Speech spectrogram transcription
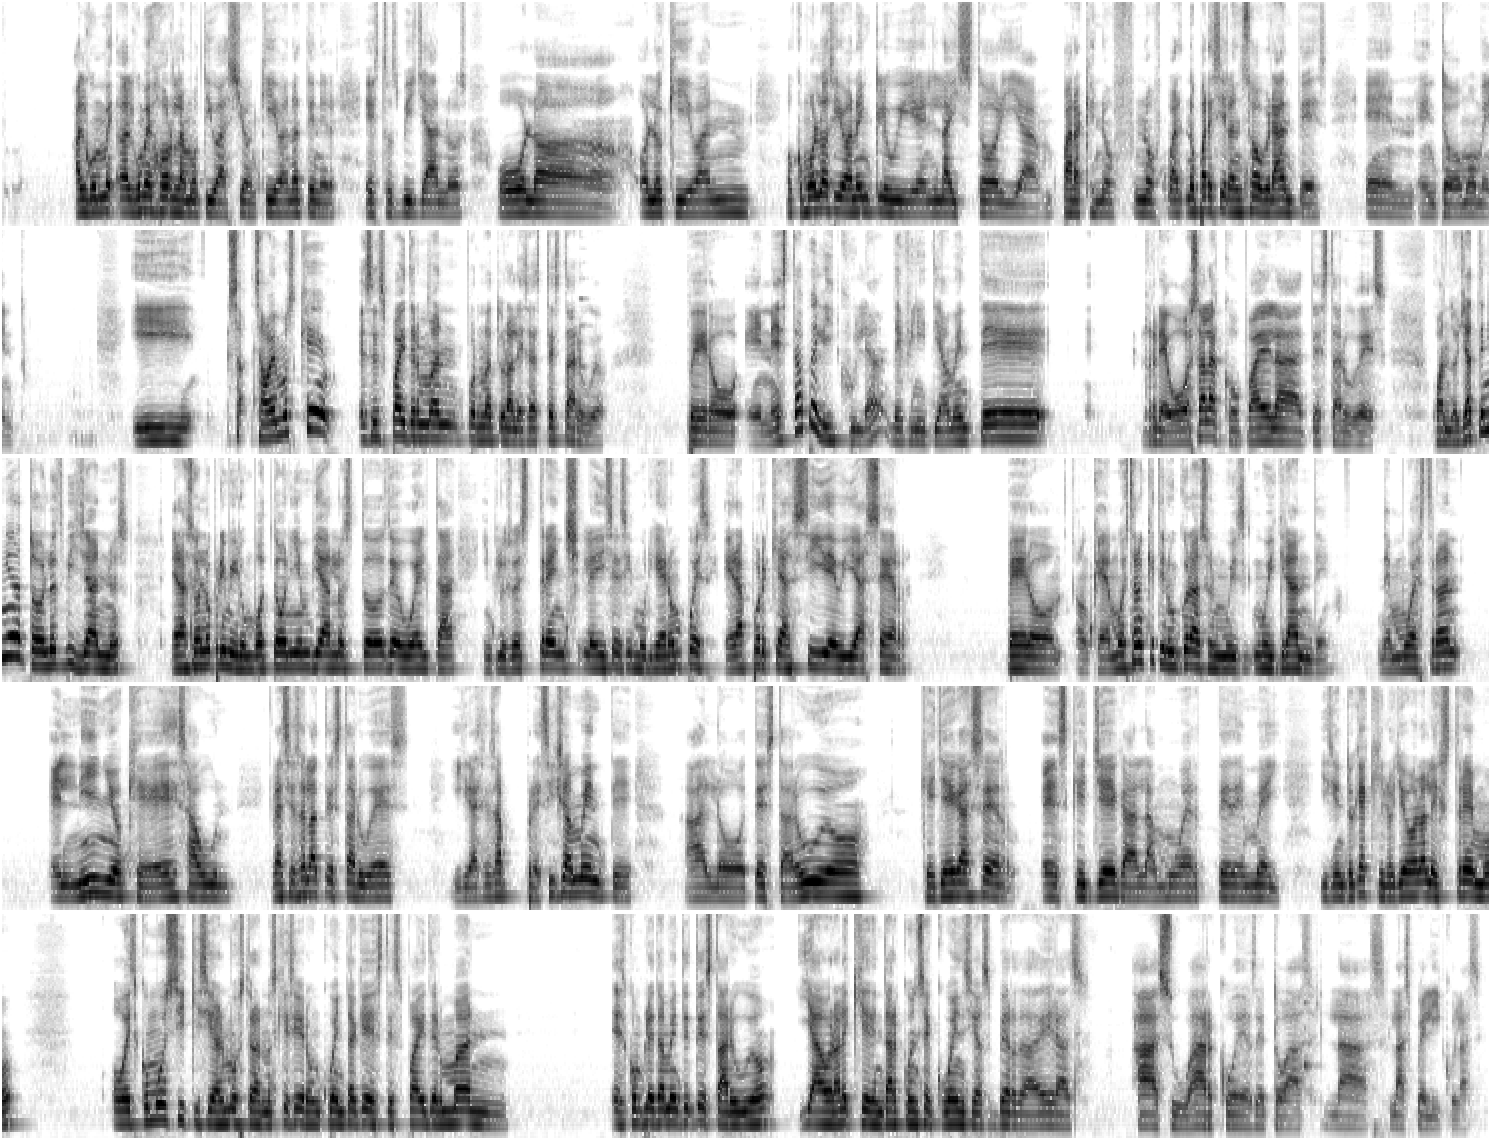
algo, algo, mejor la motivación que iban a tener estos villanos o, la, o lo que iban o cómo los iban a incluir en la historia para que no, no, parecieran sobrantes en, en, todo momento. Y sabemos que ese Spider-Man por naturaleza es testarudo, pero en esta película definitivamente rebosa la copa de la testarudez. Cuando ya tenían a todos los villanos, era solo oprimir un botón y enviarlos todos de vuelta. Incluso Strange le dice si murieron, pues era porque así debía ser. Pero aunque demuestran que tiene un corazón muy, muy grande, demuestran el niño que es aún, gracias a la testarudez y gracias a precisamente a lo testarudo que llega a ser es que llega la muerte de May. Y siento que aquí lo llevan al extremo. O es como si quisieran mostrarnos que se dieron cuenta que este Spider-Man es completamente testarudo y ahora le quieren dar consecuencias verdaderas a su arco desde todas las, las películas.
